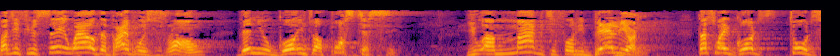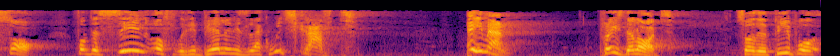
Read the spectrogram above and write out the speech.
But if you say, well, the Bible is wrong, then you go into apostasy. You are marked for rebellion. That's why God told Saul, for the sin of rebellion is like witchcraft. Amen. Praise the Lord. So the people,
